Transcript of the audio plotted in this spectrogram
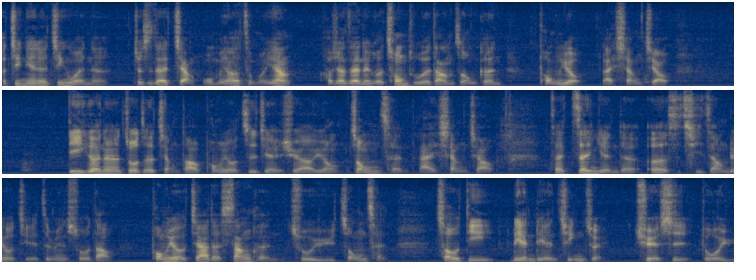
而今天的经文呢，就是在讲我们要怎么样，好像在那个冲突的当中跟朋友来相交。第一个呢，作者讲到朋友之间需要用忠诚来相交。在箴言的二十七章六节这边说到，朋友家的伤痕出于忠诚，仇敌连连亲嘴却是多余。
